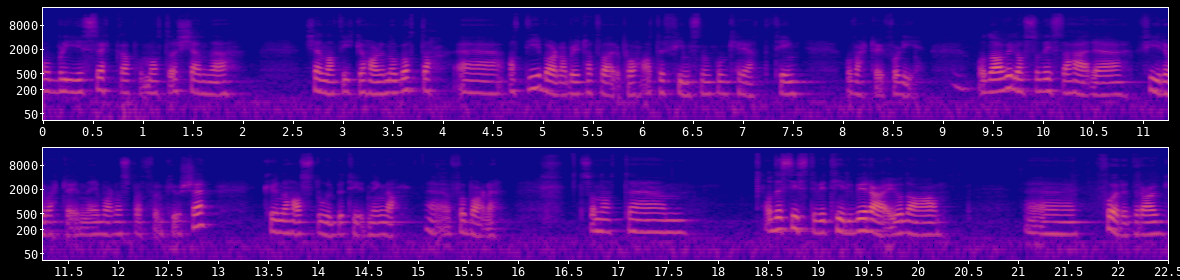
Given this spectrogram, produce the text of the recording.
og bli svekka på en måte og kjenne kjenne at de ikke har det noe godt. Eh, at de barna blir tatt vare på. At det fins noen konkrete ting og verktøy for de. Mm. Og da vil også disse her eh, fire verktøyene i Barnas plattformkurset kunne ha stor betydning da, eh, for barnet. Sånn at eh, Og det siste vi tilbyr, er jo da eh, foredrag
